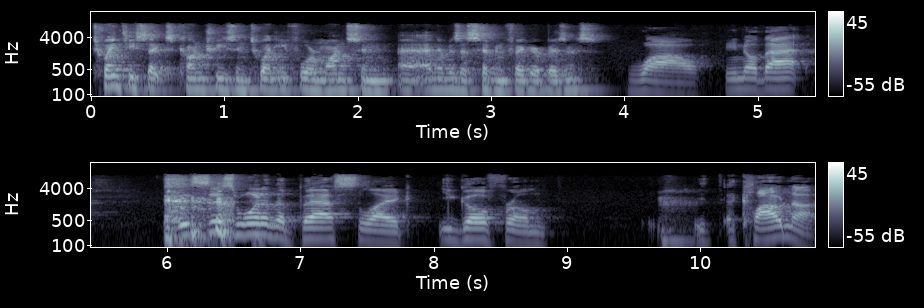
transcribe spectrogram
26 countries in 24 months. And, uh, and it was a seven figure business. Wow. You know, that this is one of the best. Like, you go from a cloud nine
